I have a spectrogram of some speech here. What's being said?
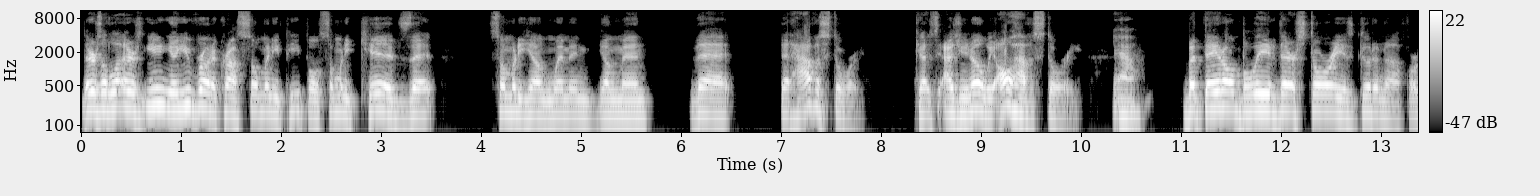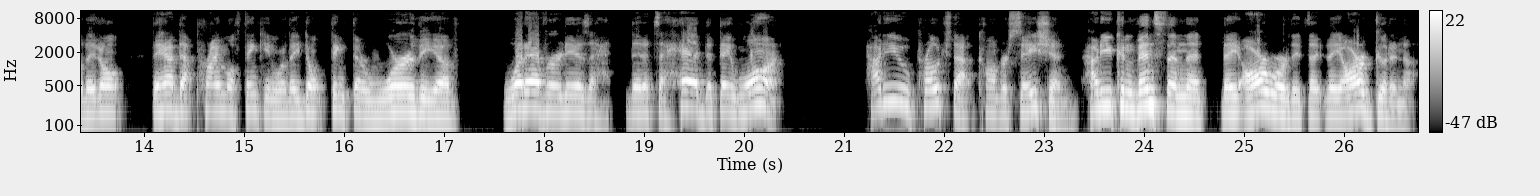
There's a lot. There's you, you know you've run across so many people, so many kids that, so many young women, young men that that have a story, because as you know, we all have a story. Yeah but they don't believe their story is good enough or they don't they have that primal thinking where they don't think they're worthy of whatever it is that it's ahead that they want. How do you approach that conversation? How do you convince them that they are worthy that they are good enough?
